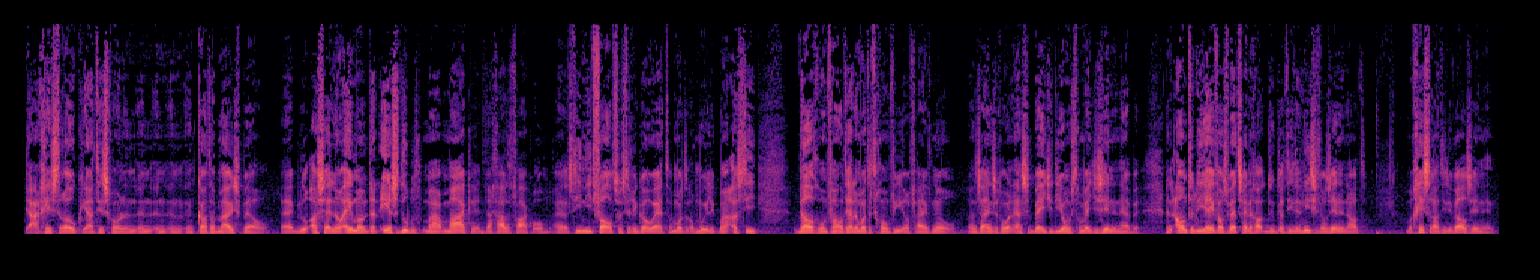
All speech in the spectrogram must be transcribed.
Ja, gisteren ook. Ja, het is gewoon een, een, een, een kat-en-muisspel. Ik bedoel, als zij nou eenmaal dat eerste doelpunt maar maken, daar gaat het vaak om. Eh, Als die niet valt, zoals tegen Go Ahead, dan wordt het nog moeilijk. Maar als die wel gewoon valt, ja, dan wordt het gewoon 4 of 5-0. Dan zijn ze gewoon, als een beetje, die jongens er een beetje zin in hebben. En Anthony heeft als wedstrijden gehad natuurlijk dat hij er niet zoveel zin in had. Maar gisteren had hij er wel zin in.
